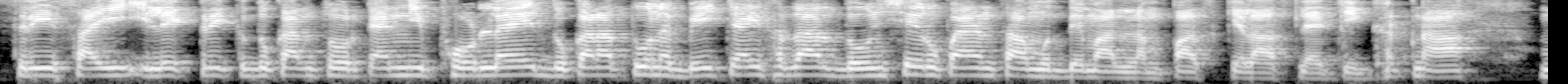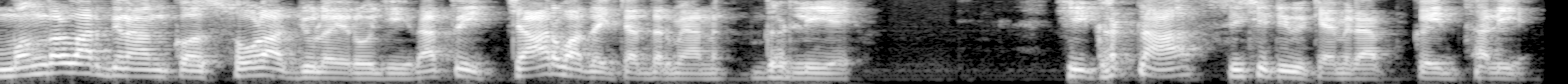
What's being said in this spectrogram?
श्री साई इलेक्ट्रिक दुकान चोरट्यांनी फोडलंय. दुकानातून बेचाळीस हजार दोनशे रुपयांचा मुद्देमाल लंपास केला असल्याची घटना मंगळवार दिनांक सोळा जुलै रोजी रात्री चार वाजायच्या दरम्यान घडली आहे ही घटना सीसीटीव्ही कॅमेऱ्यात कैद झाली आहे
